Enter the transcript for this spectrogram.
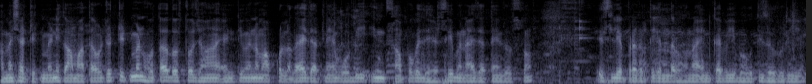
हमेशा ट्रीटमेंट ही काम आता है। और जो ट्रीटमेंट होता है दोस्तों, जहाँ एंटीवेनम आपको लगाए जाते हैं, वो भी इन सांपों के जहर से ही बनाए जाते हैं दोस्तों। इसलिए प्रकृति के अंदर होना इनका भी बहुत ही ज़रूरी है।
